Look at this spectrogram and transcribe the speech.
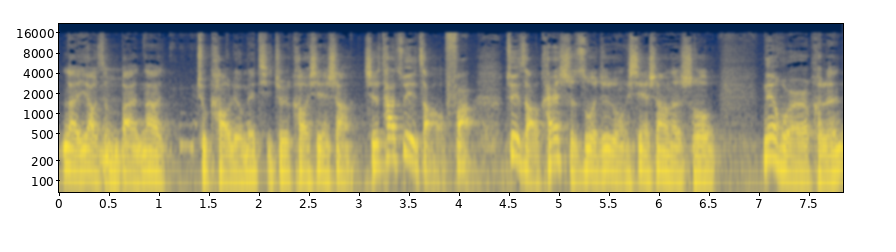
那要怎么办？那就靠流媒体，就是靠线上。其实他最早发、最早开始做这种线上的时候，那会儿可能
